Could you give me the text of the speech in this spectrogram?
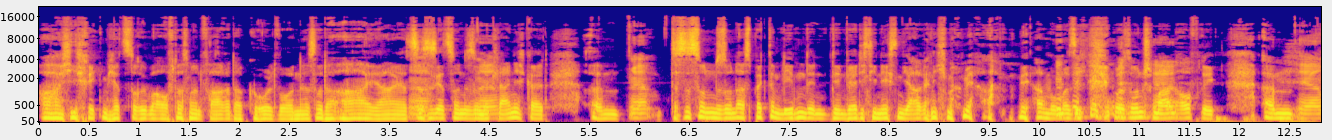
oh, ich, ich reg mich jetzt darüber auf, dass mein Fahrrad abgeholt worden ist, oder ah ja, jetzt ja. das ist jetzt so eine, so eine ja. Kleinigkeit. Ähm, ja. Das ist so ein, so ein Aspekt im Leben, den, den werde ich die nächsten Jahre nicht mal mehr haben, mehr haben wo man sich über so einen Schmalen aufregt. Ähm, ja.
